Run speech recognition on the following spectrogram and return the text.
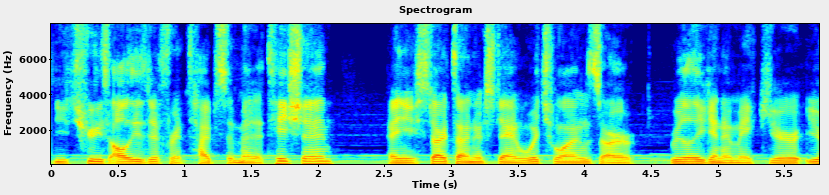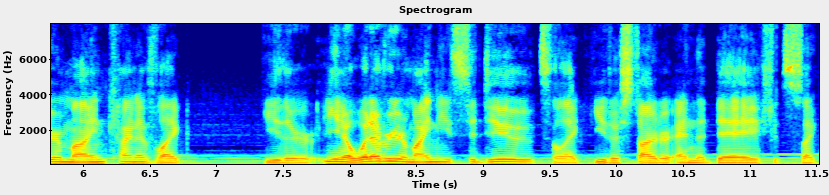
you choose all these different types of meditation and you start to understand which ones are really going to make your your mind kind of like either you know whatever your mind needs to do to like either start or end the day. If it's like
